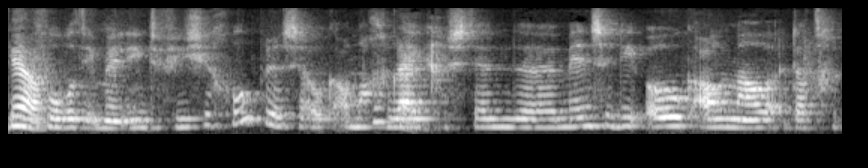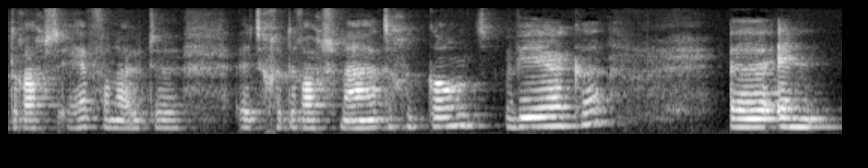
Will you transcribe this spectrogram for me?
bijvoorbeeld in mijn intervisiegroep. Dat zijn ook allemaal gelijkgestemde mensen die ook allemaal dat gedrags, hè, vanuit de, het gedragsmatige kant werken. Uh, en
